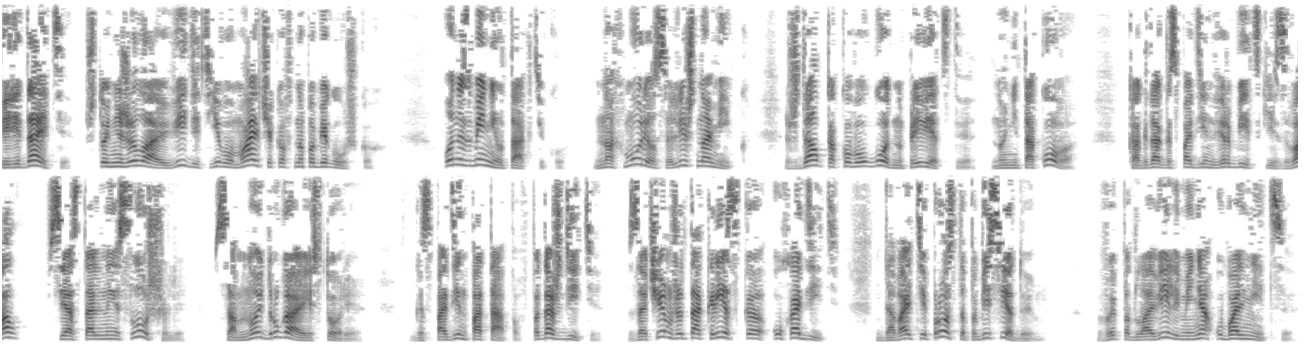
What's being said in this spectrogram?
Передайте, что не желаю видеть его мальчиков на побегушках. Он изменил тактику, нахмурился лишь на миг, ждал какого угодно приветствия, но не такого. Когда господин Вербицкий звал, все остальные слушали, со мной другая история. Господин Потапов, подождите. Зачем же так резко уходить? Давайте просто побеседуем. Вы подловили меня у больницы.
